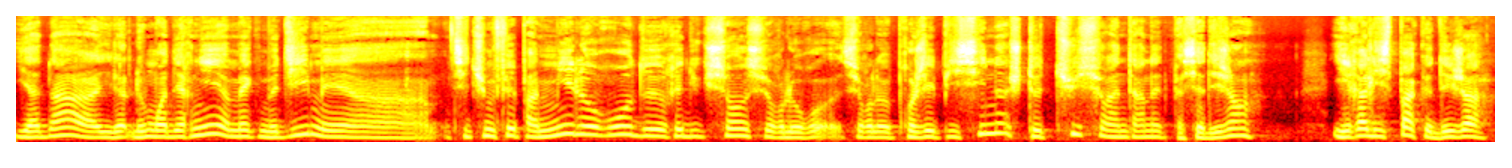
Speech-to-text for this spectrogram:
y, en a. Le mois dernier, un mec me dit mais euh, si tu me fais pas 1000 euros de réduction sur le sur le projet piscine, je te tue sur Internet. Parce qu'il y a des gens, ils réalisent pas que déjà,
